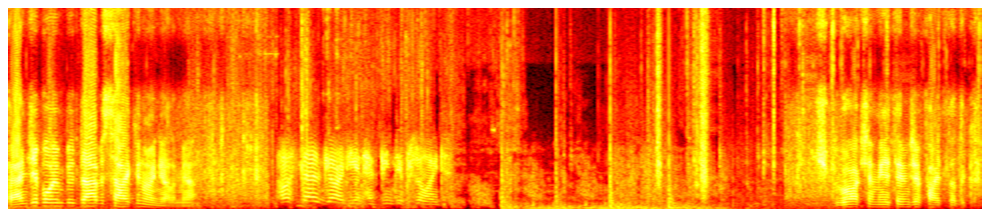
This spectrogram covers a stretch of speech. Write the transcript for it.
Bence bu oyun bir daha bir sakin oynayalım ya. Hostile guardian has been deployed. Çünkü bu akşam yeterince fightladık.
